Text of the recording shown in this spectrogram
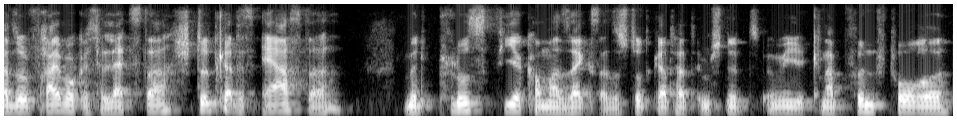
Also Freiburg ist letzter, Stuttgart ist erster mit plus 4,6. Also Stuttgart hat im Schnitt irgendwie knapp fünf Tore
